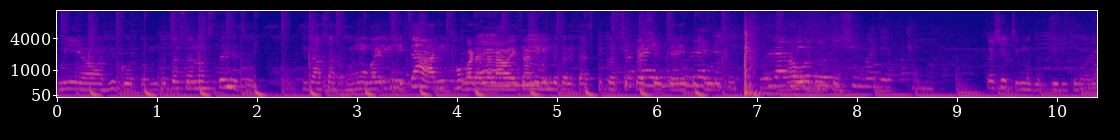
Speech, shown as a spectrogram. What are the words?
मी हे करतो. म्हणतो तसं नसतं ह्याचं. हे असं असतं मोबाईल घ्यायचा आणि थोबाडाला लावायचा आणि बंद करायचा. आज तिकडचे पॅसेज जे आहे ते थोडंसं आवडलं होतं. कशाची मदत केली तुम्हाला?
